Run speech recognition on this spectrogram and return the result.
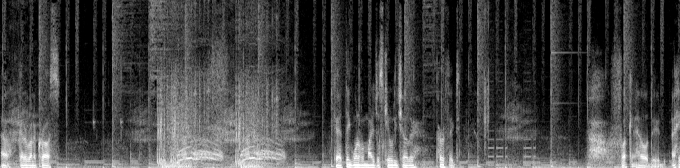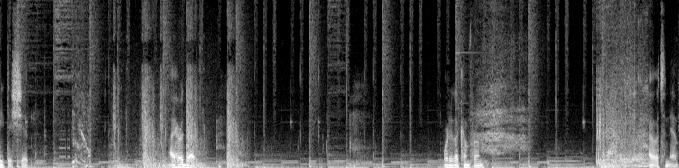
Oh, gotta run across. Okay, I think one of them might have just killed each other. Perfect. Fucking hell, dude. I hate this shit. I heard that. Where did that come from? Oh, it's an imp.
